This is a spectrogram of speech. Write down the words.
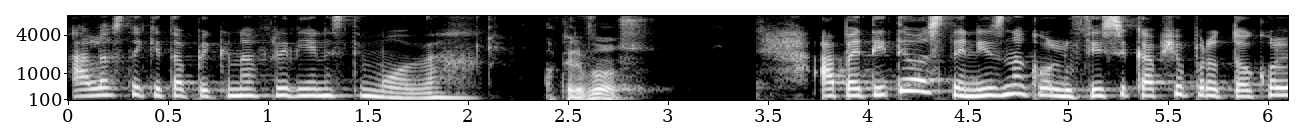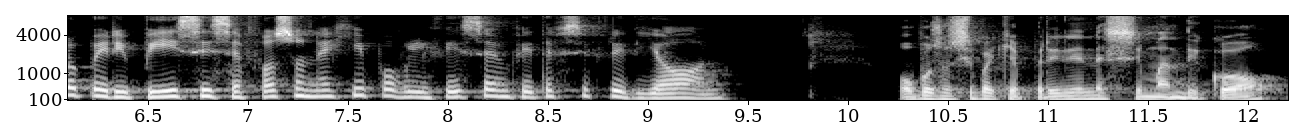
Άλλωστε και τα πυκνά φρύδια είναι στη μόδα. Ακριβώς. Απαιτείται ο ασθενής να ακολουθήσει κάποιο πρωτόκολλο περιποίησης εφόσον έχει υποβληθεί σε εμφύτευση φρυδιών; Όπως σας είπα και πριν, είναι σημαντικό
